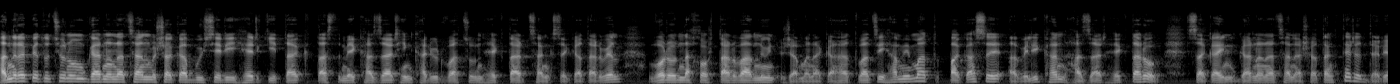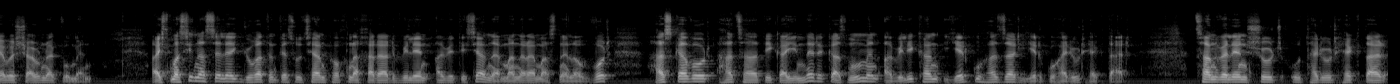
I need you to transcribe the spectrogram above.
Հանրապետությունում գարնանացան մշակաբույսերի հերկի տակ 11560 հեկտար ցանքս է կատարվել, որը նախորդ տարվա նույն ժամանակահատվածի համեմատ պակաս է ավելի քան 1000 հեկտարով, սակայն գարնանացան աշխատանքները դեռևս շարունակվում են։ Այս մասին ասել է գյուղատնտեսության փոխնախարար Վիլեն Ավետիսյանը, մանրամասնելով, որ հասկավոր հացահատիկայինները կազմում են ավելի քան 2200 հեկտար։ Ցանվել են շուրջ 800 հեկտար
